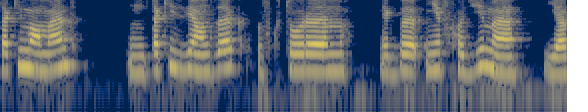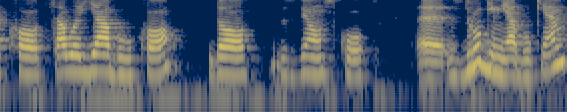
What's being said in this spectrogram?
taki moment, mm, taki związek, w którym jakby nie wchodzimy jako całe jabłko do związku e, z drugim jabłkiem,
